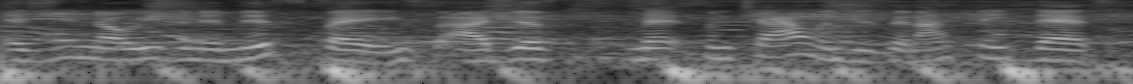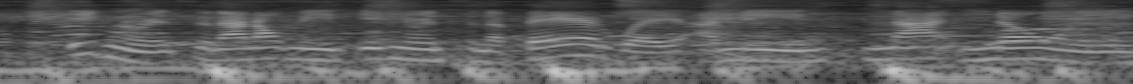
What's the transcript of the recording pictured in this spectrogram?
As you know, even in this space, I just met some challenges, and I think that's ignorance. And I don't mean ignorance in a bad way. I mean not knowing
